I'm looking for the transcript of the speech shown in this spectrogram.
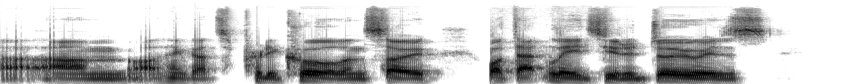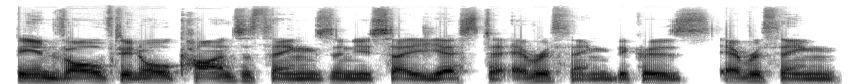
uh, um, I think that's pretty cool. And so, what that leads you to do is be involved in all kinds of things and you say yes to everything because everything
